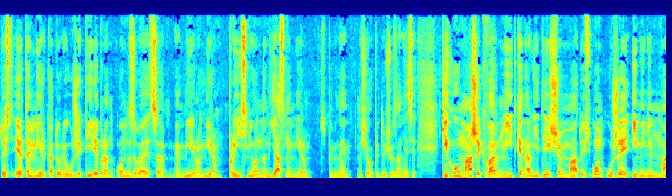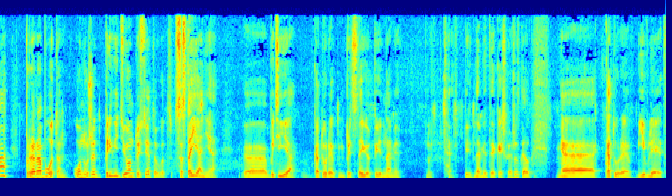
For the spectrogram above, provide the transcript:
То есть это мир, который уже перебран, он называется э, миром, миром проясненным, ясным миром. Вспоминаем начало предыдущего занятия. Киху маши квар ниткен аль ма. То есть он уже именем ма проработан, он уже приведен, то есть это вот состояние э, бытия, которое предстает перед нами, ну, перед нами это я, конечно, хорошо сказал, э, которое являет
